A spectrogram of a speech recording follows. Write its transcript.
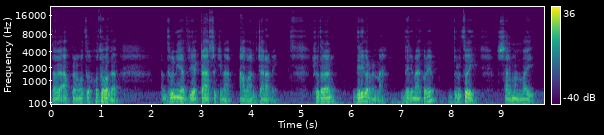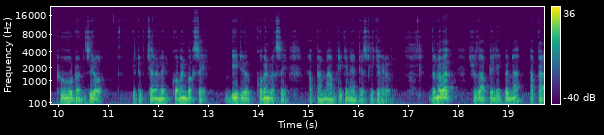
তাহলে আপনার মতো হতভাগা দুনিয়া দুই একটা আছে কিনা আমার জানা নেই। সুতরাং দেরি করবেন না। দেরি না করে দ্রুতই Salman Bhai two dot zero YouTube চ্যানেলের কমেন্ট বক্সে ভিডিওর কমেন্ট বক্সে আপনার নাম, ঠিকানা অ্যাড্রেস লিখে ফেলুন। ধন্যবাদ। শুধু আপনি লিখবেন না, আপনার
